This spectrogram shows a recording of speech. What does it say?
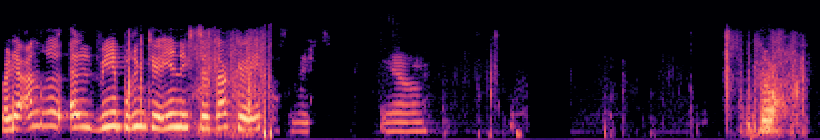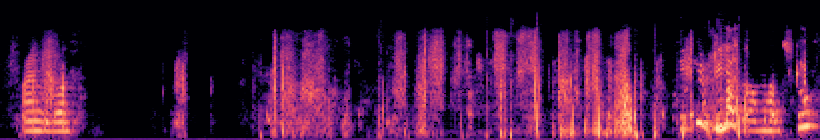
Weil der andere LW bringt ja eh nichts. Der sagt ja eh fast nichts. Ja. So, eingebaut. Viele Wiedergaben hast du?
